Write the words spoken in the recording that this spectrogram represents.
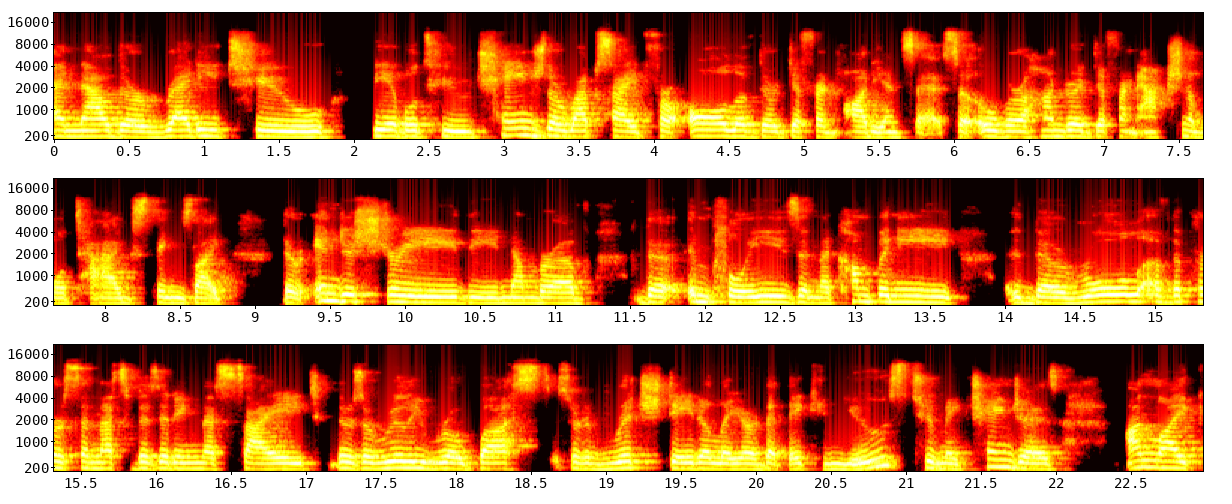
And now they're ready to be able to change their website for all of their different audiences. So, over 100 different actionable tags, things like their industry, the number of the employees in the company, the role of the person that's visiting the site. There's a really robust, sort of rich data layer that they can use to make changes unlike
